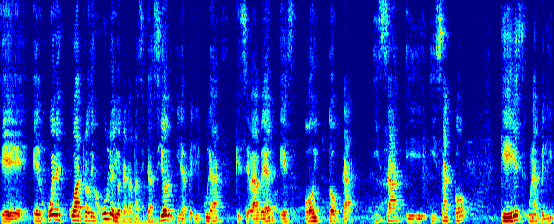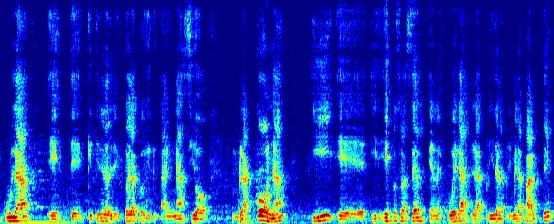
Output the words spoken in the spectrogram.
eh, el jueves 4 de julio hay otra capacitación y la película que se va a ver es Hoy toca Isaac, y Isaco, que es una película este, que tiene la directora Ignacio Blacona y, eh, y, esto se va a hacer en la escuela La Prida, la primera parte,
